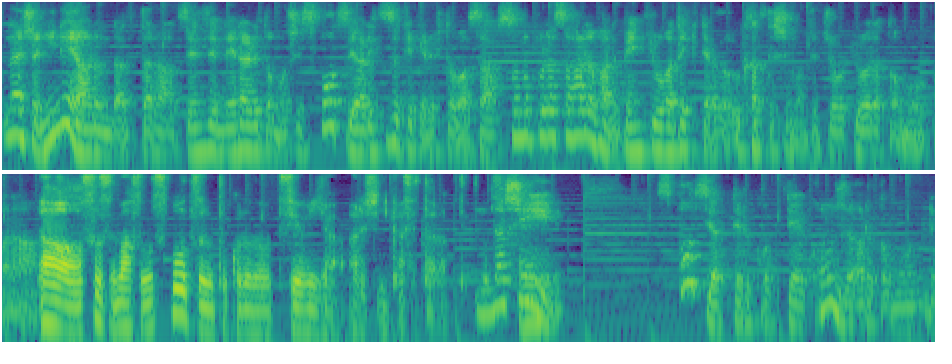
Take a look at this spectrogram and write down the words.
ないしは2年あるんだったら全然寝られると思うし、スポーツやり続けてる人はさ、そのプラスアルファで勉強ができてれば受かってしまうって状況だと思うから、ああ、そうですね。まあ、そのスポーツのところの強みがあるし、活かせたらってね。だし、スポーツやってる子って根性あると思うので、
